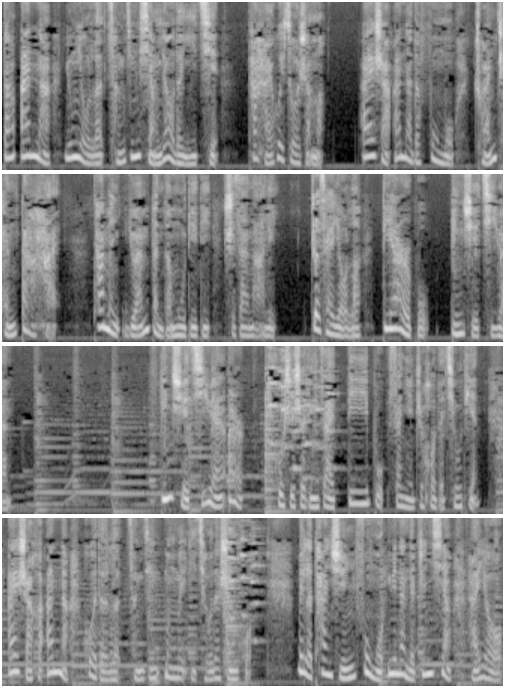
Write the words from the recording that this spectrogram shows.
当安娜拥有了曾经想要的一切，她还会做什么？艾莎、安娜的父母传沉大海，他们原本的目的地是在哪里？这才有了第二部《冰雪奇缘》。《冰雪奇缘二》。故事设定在第一部三年之后的秋天，艾莎和安娜获得了曾经梦寐以求的生活。为了探寻父母遇难的真相，还有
